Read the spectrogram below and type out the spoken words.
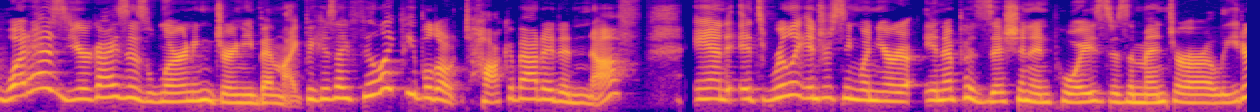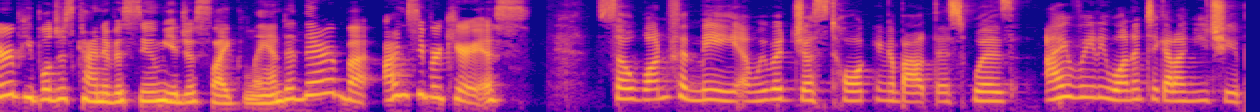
what has your guys' learning journey been like? Because I feel like people don't talk about it enough. And it's really interesting when you're in a position and poised as a mentor or a leader, people just kind of assume you just like landed there. But I'm super curious. So, one for me, and we were just talking about this, was I really wanted to get on YouTube.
